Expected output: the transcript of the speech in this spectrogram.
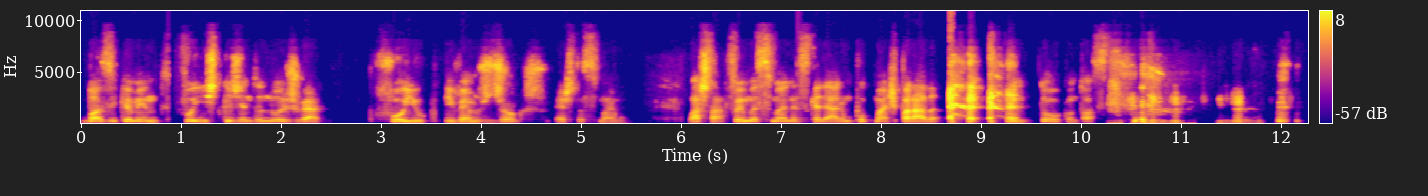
basicamente, foi isto que a gente andou a jogar. Foi o que tivemos de jogos esta semana. Lá está, foi uma semana, se calhar, um pouco mais parada. Estou com tosse.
